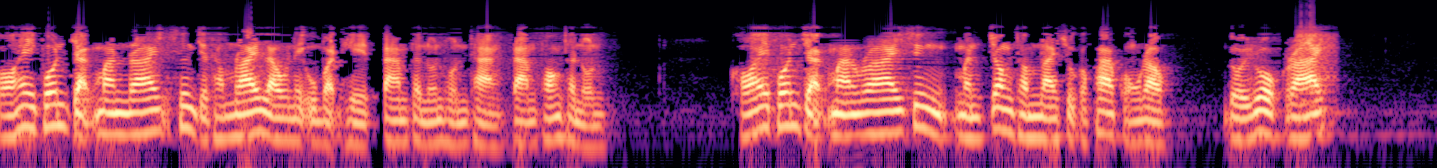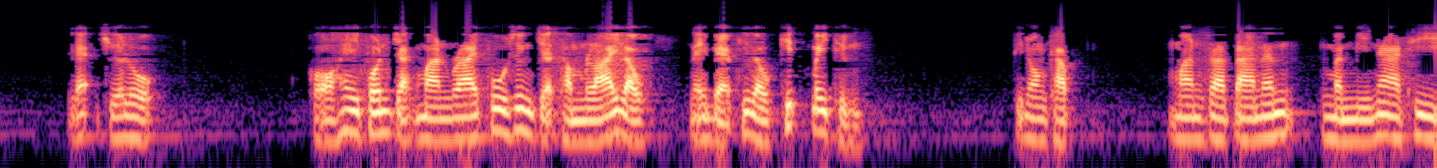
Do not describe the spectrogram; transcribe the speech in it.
ขอให้พ้นจากมารร้าย ซึ่งจะทำร้ายเราในอุบัติเหตุตามถนนหนทางตามท้องถนน ขอให้พ้นจากมารร้ายซึ่งมันจ้องทำลายสุขภาพของเรา โดยโรคร้าย และเชื้อโรคขอให้พ้นจากมารร้ายผู้ซึ่งจะทำร้ายเราในแบบที่เราคิดไม่ถึง พี่น้องครับ มารซาตานนั้นมันมีหน้าที่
